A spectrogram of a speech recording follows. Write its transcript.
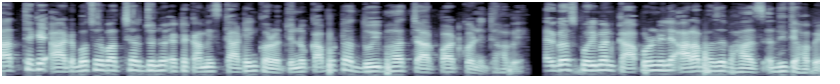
সাত থেকে আট বছর বাচ্চার জন্য একটা কামিজ কাটিং করার জন্য কাপড়টা দুই ভাঁজ, চার পার্ট করে নিতে হবে। চার পরিমাণ কাপড় নিলে আড়া ভাঁজে ভাঁজ দিতে হবে।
